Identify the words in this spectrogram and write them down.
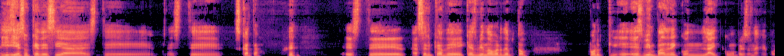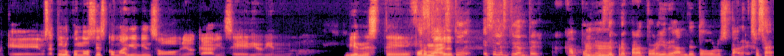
y eso que decía este, este, Scata, este, acerca de que es bien over the top, porque es bien padre con Light como personaje, porque, o sea, tú lo conoces como alguien bien sobrio acá, bien serio, bien, bien, este, formal. es el estudiante japonés de preparatoria ideal de todos los padres. O sea,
